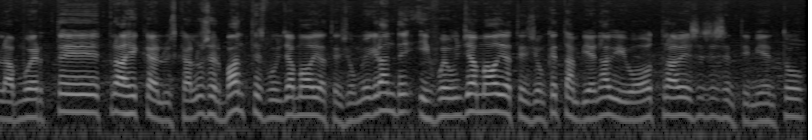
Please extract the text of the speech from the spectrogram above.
la muerte trágica de Luis Carlos Cervantes fue un llamado de atención muy grande y fue un llamado de atención que también avivó otra vez ese sentimiento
